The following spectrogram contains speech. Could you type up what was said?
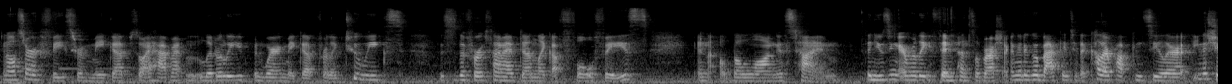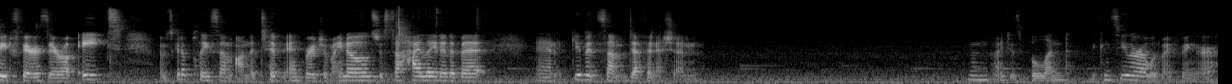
and also our face from makeup. So I haven't literally been wearing makeup for like two weeks. This is the first time I've done like a full face in the longest time. Then using a really thin pencil brush, I'm gonna go back into the ColourPop concealer in the shade Fair 08. I'm just gonna place them on the tip and bridge of my nose just to highlight it a bit and give it some definition. Then I just blend the concealer out with my finger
